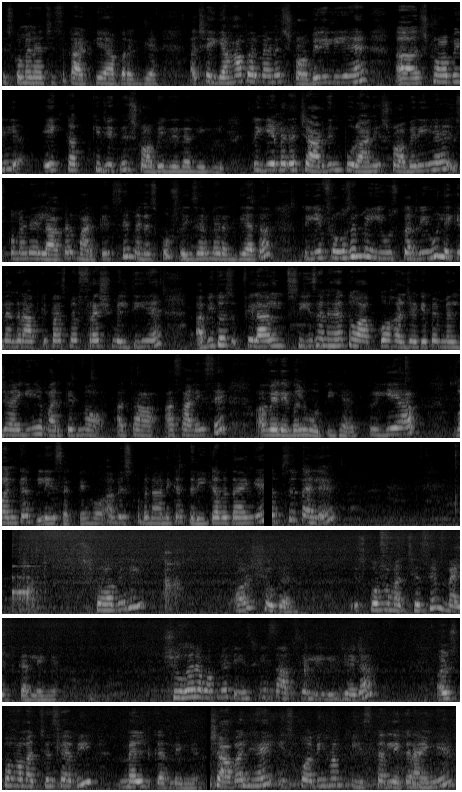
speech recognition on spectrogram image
इसको मैंने अच्छे से काट के यहाँ पर रख दिया है। अच्छा यहाँ पर मैंने स्ट्रॉबेरी ली है। स्ट्रॉबेरी, एक कप की जितनी स्ट्रॉबेरी लगेगी। तो ये मैंने चार दिन पुरानी स्ट्रॉबेरी है। इसको मैंने लाकर मार्केट से मैंने इसको फ्रीजर में रख दिया था। तो ये फ्रोजन में यूज़ कर रही हूँ, लेकिन अगर आपके पास में फ्रेश मिलती है, अभी तो फ़िलहाल सीज़न है तो आपको हर जगह पे मिल जाएगी। ये मार्केट में आसानी से अवेलेबल होती है। तो ये आप वन कप ले सकते हो। अब इसको बनाने का तरीका बताएँगे। सबसे पहले स्ट्रॉबेरी और शुगर, इसको हम अच्छे से मेल्ट कर लेंगे। शुगर आप अपने टेस्ट के हिसाब से ले लीजिएगा और इसको हम अच्छे से अभी मेल्ट कर लेंगे। चावल है, इसको अभी हम पीस कर लेकर आएँगे।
